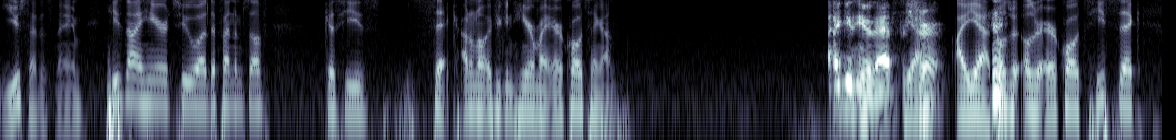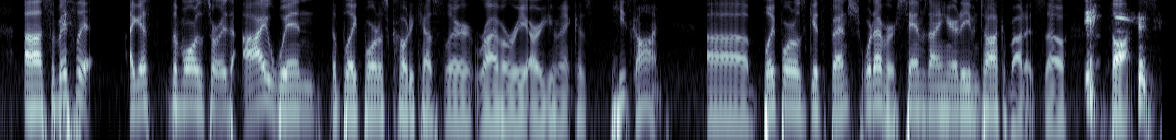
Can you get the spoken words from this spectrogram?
You said his name. He's not here to uh, defend himself because he's sick. I don't know if you can hear my air quotes. Hang on. I can hear that for yeah. sure. I yeah, those are those are air quotes. He's sick. Uh, so basically, I guess the moral of the story is I win the Blake Bortles Cody Kessler rivalry argument because he's gone. Uh, Blake Bortles gets benched. Whatever. Sam's not here to even talk about it. So thoughts?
